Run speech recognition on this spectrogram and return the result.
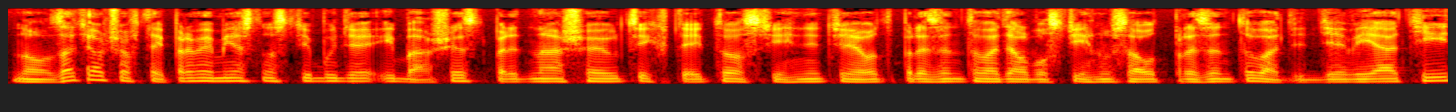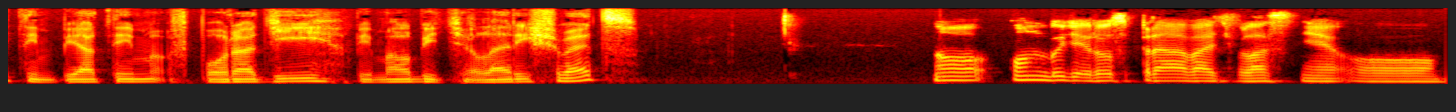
No zatiaľ, čo v tej prvej miestnosti bude iba 6 prednášajúcich, v tejto stihnete odprezentovať, alebo stihnú sa odprezentovať 9, tým piatým v poradí by mal byť Larry Švec. No, on bude rozprávať vlastne o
